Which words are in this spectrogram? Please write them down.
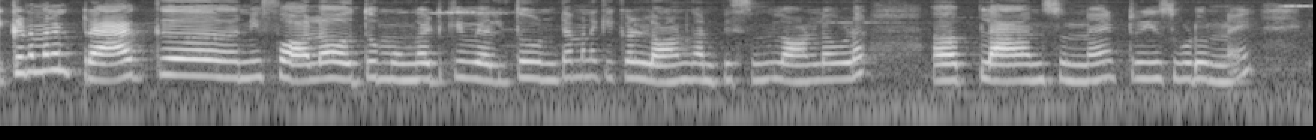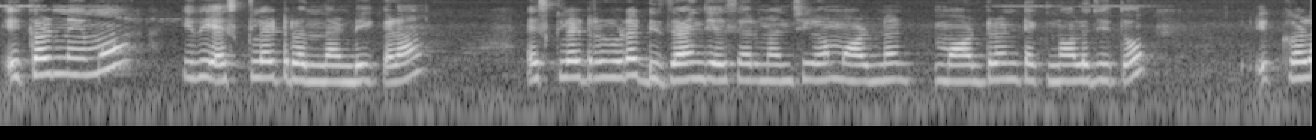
ఇక్కడ మనం ట్రాక్ని ఫాలో అవుతూ ముంగటికి వెళ్తూ ఉంటే మనకి ఇక్కడ లాన్ కనిపిస్తుంది. లాన్లో కూడా ప్లాన్స్ ఉన్నాయి ట్రీస్ కూడా ఉన్నాయి. ఇక్కడనేమో ఇది ఎస్కలేటర్ ఉందండి ఇక్కడ. ఎస్కలేటర్ కూడా డిజైన్ చేశారు మంచిగా మోడర్న్ మోడ్రన్ టెక్నాలజీతో ఇక్కడ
